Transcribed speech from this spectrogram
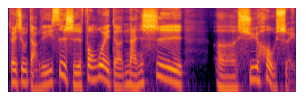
推出 WD 四十风味的男士呃须后水。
